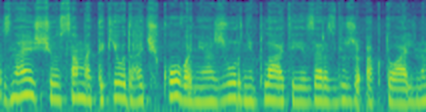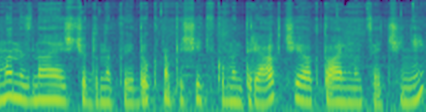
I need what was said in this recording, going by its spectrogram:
Знаю, що саме такі от гачковані ажурні плаття є зараз дуже актуальними. Не знаю щодо накидок. Напишіть в коментарях, чи актуально це чи ні.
